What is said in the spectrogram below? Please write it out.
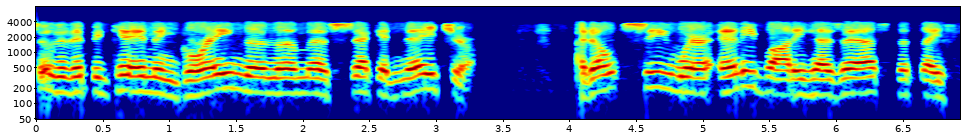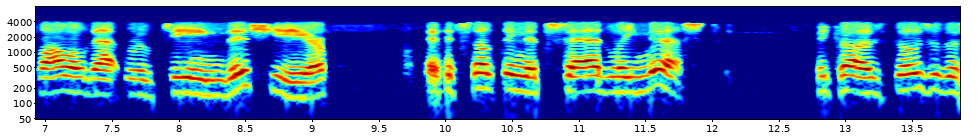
so that it became ingrained in them as second nature. I don't see where anybody has asked that they follow that routine this year and it's something that's sadly missed because those are the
